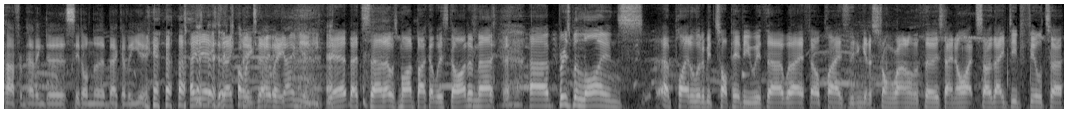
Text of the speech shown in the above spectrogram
Apart from having to sit on the back of a ute. yeah, exactly, exactly. game uni. yeah, that's uh, that was my bucket list item. Uh, uh, Brisbane Lions uh, played a little bit top heavy with uh, with AFL players. They didn't get a strong run on the Thursday night, so they did filter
